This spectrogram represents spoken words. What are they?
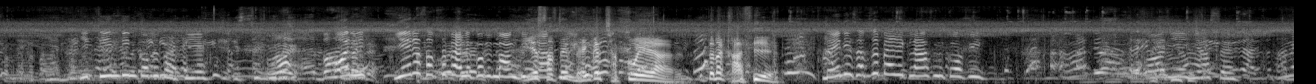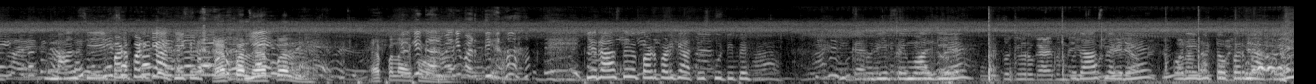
के। ये तीन तीन कॉपी भरती है। और ये, ये ना सबसे पहले कॉपी मांगती है ये सबसे भयंकर छक्कू है यार। इतना खाती है। नहीं नहीं सबसे पहले क्लास में कॉफ़ी और ये यस है मानसी पढ़ पढ़ के आती है एप्पल एप्पल एप्पल आईफोन ये रास्ते में पढ़ पढ़ के आते हैं स्कूटी पे। और ये सेमवाल जी है। उदास लग रहे हैं और ये भी टोपर में आते हैं।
